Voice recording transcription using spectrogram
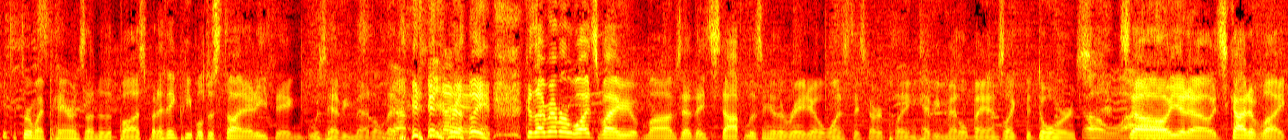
hate to throw my parents under the bus, but I think people just thought anything was heavy metal. Yeah. They didn't Yeah, yeah, really, because I remember once my mom said they stopped listening to the radio once they started playing heavy metal bands like The Doors. Oh, wow. So you know, it's kind of like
